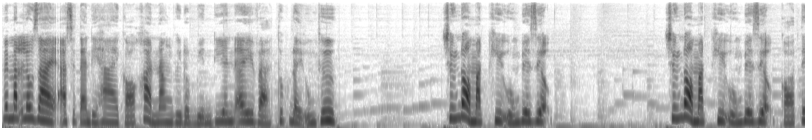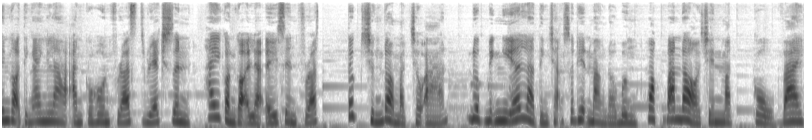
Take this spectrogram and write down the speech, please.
Về mặt lâu dài, acetaldehyde có khả năng gây đột biến DNA và thúc đẩy ung thư. Chứng đỏ mặt khi uống bia rượu Chứng đỏ mặt khi uống bia rượu có tên gọi tiếng Anh là Alcohol Flush Reaction hay còn gọi là Asian Flush, tức chứng đỏ mặt châu Á, được định nghĩa là tình trạng xuất hiện mảng đỏ bừng hoặc ban đỏ trên mặt, cổ, vai,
